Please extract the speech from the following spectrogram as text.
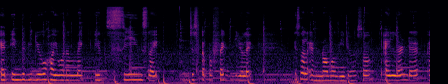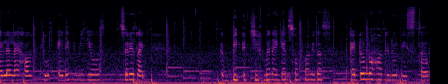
add in the video how you wanna make it seems like just a perfect video like it's not like a normal video so i learned that. I learned like how to edit videos. So it's like a big achievement i get so far because i don't know how to do this stuff.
